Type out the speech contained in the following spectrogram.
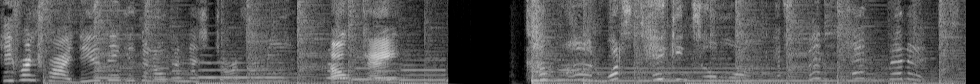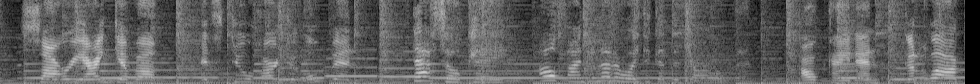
Hey, French Fry, do you think you can open this jar for me? Okay. Come on, what's taking so long? It's been 10 minutes. Sorry, I give up. It's too hard to open. That's okay. I'll find another way to get the jar open. Okay then. Good luck.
